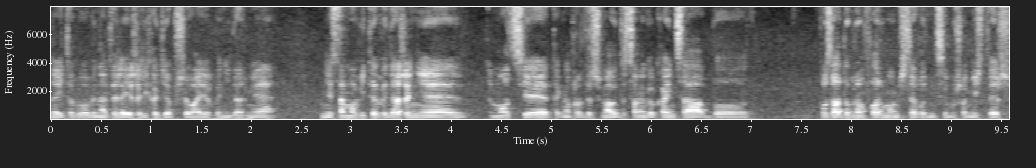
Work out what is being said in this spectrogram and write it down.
No i to byłoby na tyle, jeżeli chodzi o przełaje w Benidormie. Niesamowite wydarzenie, emocje tak naprawdę trzymały do samego końca, bo poza dobrą formą ci zawodnicy muszą mieć też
